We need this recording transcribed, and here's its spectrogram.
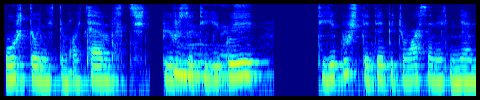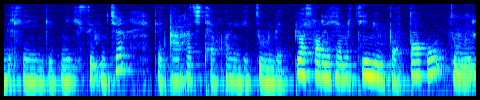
өөртөө нэг тийм гоё тайван болцсон шүү дээ. Би юусоо тгийгүй тгийгүй шүү дээ. Би ч угаасаа ингээл миний амьдралын ингээд нэг хэсэг юм чинь ингээд гаргаж тавих нь ингээд зүг юм байна. Би болохоор их амар тийм юм бодоогүй зүгээр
